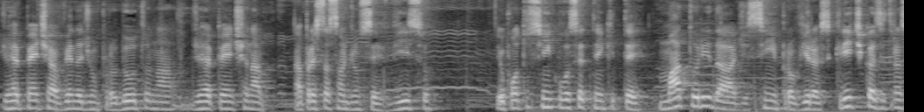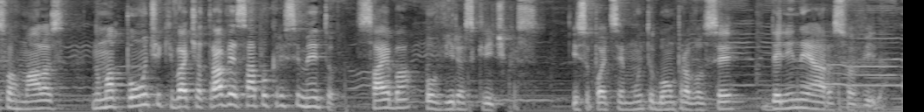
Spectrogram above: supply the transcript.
De repente, a venda de um produto, na, de repente, na, na prestação de um serviço. E o ponto 5, você tem que ter maturidade, sim, para ouvir as críticas e transformá-las numa ponte que vai te atravessar para o crescimento. Saiba ouvir as críticas. Isso pode ser muito bom para você delinear a sua vida.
